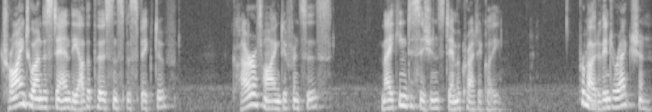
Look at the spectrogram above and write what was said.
trying to understand the other person's perspective, clarifying differences, making decisions democratically. Promotive interaction.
